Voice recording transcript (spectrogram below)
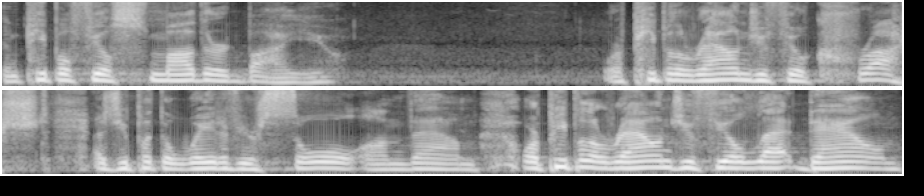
And people feel smothered by you, or people around you feel crushed as you put the weight of your soul on them, or people around you feel let down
